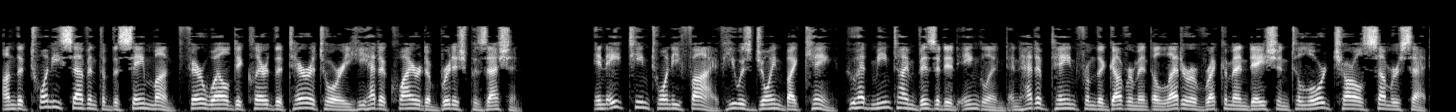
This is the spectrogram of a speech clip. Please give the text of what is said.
On the 27th of the same month Farewell declared the territory he had acquired a British possession. In 1825 he was joined by King, who had meantime visited England and had obtained from the government a letter of recommendation to Lord Charles Somerset,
